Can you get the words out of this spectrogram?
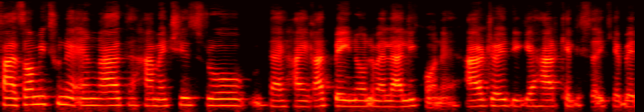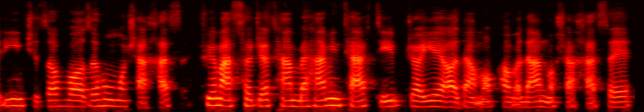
فضا می‌تونه انقدر همه چیز رو در حقیقت بین المللی کنه. هر جای دیگه هر کلیسایی که بری این چیزا واضح و مشخصه. توی مساجد هم به همین ترتیب جای آدما کاملا مشخصه.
